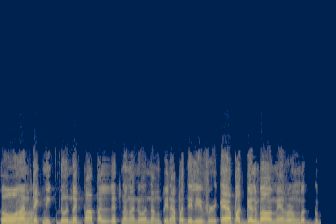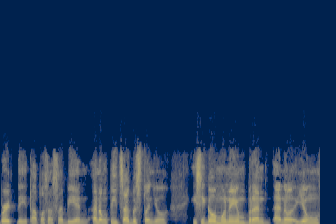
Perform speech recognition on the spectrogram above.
So, Ah. ang technique doon, nagpapalit ng ano, ng pinapa-deliver. Kaya pag halimbawa merong mag-birthday tapos sasabihin, anong pizza gusto nyo? Isigaw mo na yung brand, ano, yung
